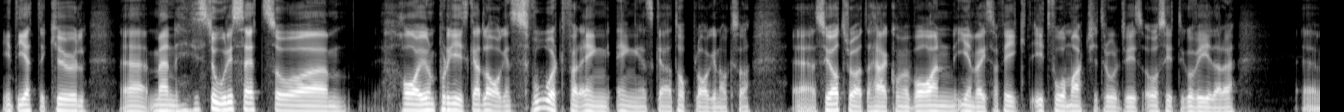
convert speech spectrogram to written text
inte jättekul. Eh, men historiskt sett så eh, har ju de portugisiska lagen svårt för eng, engelska topplagen också. Eh, Så jag tror att det här kommer vara en envägstrafik i två matcher troligtvis och City går vidare. Eh,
